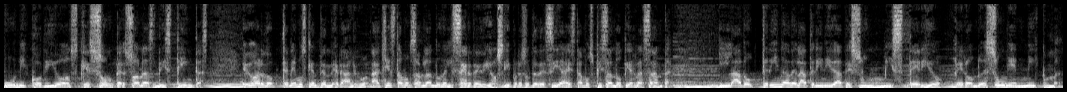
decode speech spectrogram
único Dios que son personas distintas. Eduardo, tenemos que entender algo, aquí estamos hablando del ser de Dios y por eso te decía, estamos pisando tierra santa. La doctrina de la Trinidad es un misterio, pero no es un enigma.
